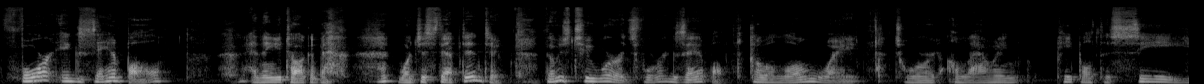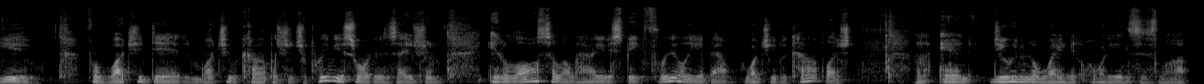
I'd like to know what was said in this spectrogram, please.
For example, and then you talk about what you stepped into. Those two words, for example, go a long way toward allowing people to see you for what you did and what you accomplished at your previous organization. It'll also allow you to speak freely about what you've accomplished uh, and do it in a way that audiences love.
